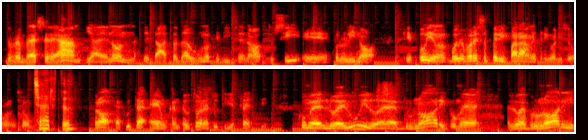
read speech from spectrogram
dovrebbe essere ampia e non dettata da uno che dice no, tu sì e quello lì no che poi vorrei sapere i parametri quali sono. Insomma. Certo. Però Calcutta è un cantautore a tutti gli effetti, come lo è lui, lo è Brunori, come lo è Brunori,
